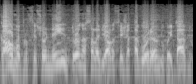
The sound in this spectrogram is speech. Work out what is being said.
Calma, o professor nem entrou na sala de aula, você já está gorando, coitado?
